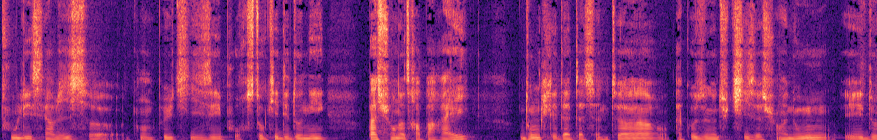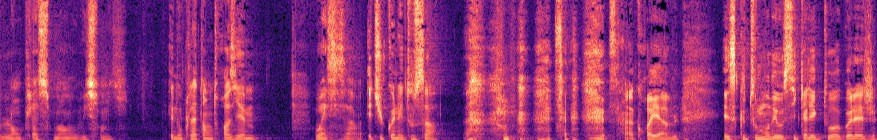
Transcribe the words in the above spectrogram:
tous les services euh, qu'on peut utiliser pour stocker des données pas sur notre appareil, donc les data centers, à cause de notre utilisation à nous et de l'emplacement où ils sont mis. Et donc là, tu es en troisième Ouais, c'est ça. Et tu connais tout ça C'est incroyable. Est-ce que tout le monde est aussi calé que toi au collège?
